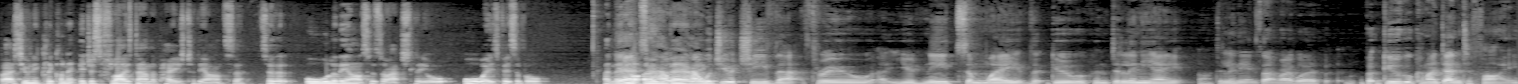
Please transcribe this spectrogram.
but actually when you click on it, it just flies down the page to the answer, so that all of the answers are actually al- always visible, and they're yeah. not So how, how would you achieve that? Through uh, you'd need some way that Google can delineate. Oh, delineate is that right word? But, but Google can identify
